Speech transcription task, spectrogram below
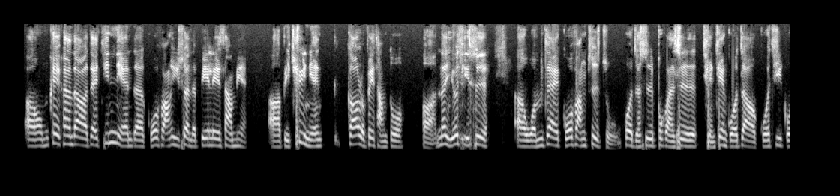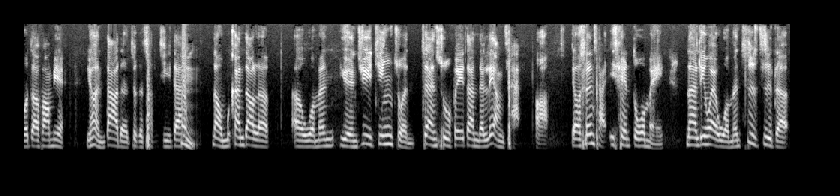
呃，我们可以看到，在今年的国防预算的编列上面。啊、呃，比去年高了非常多啊、呃。那尤其是呃，我们在国防自主，或者是不管是浅见国造、国际国造方面，有很大的这个成绩单。嗯。那我们看到了，呃，我们远距精准战术飞弹的量产啊，要生产一千多枚。那另外，我们自制的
